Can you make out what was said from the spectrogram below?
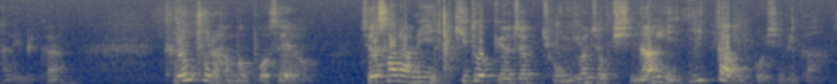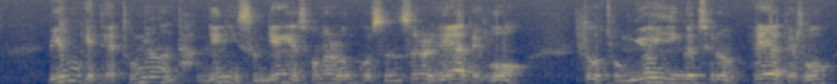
아닙니까? 트럼프를 한번 보세요. 저 사람이 기독교적, 종교적 신앙이 있다고 보십니까? 미국의 대통령은 당연히 성경에 손을 얹고 선서를 해야 되고 또 종교인인 것처럼 해야 되고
